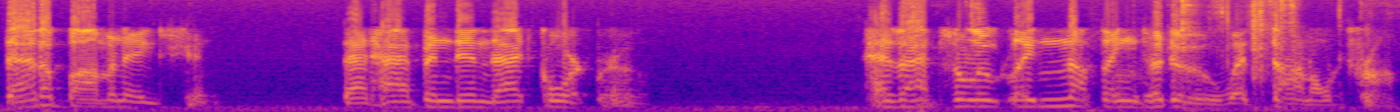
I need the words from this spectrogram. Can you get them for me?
That abomination that happened in that courtroom has absolutely nothing to do with Donald Trump.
